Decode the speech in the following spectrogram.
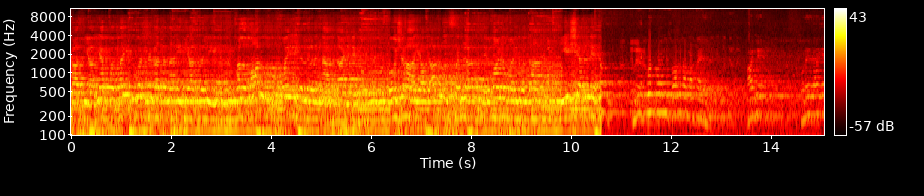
ಕಾತಿಯ ಎಪ್ಪತ್ತೈದು ವರ್ಷಗಳ ತನ್ನ ಇತಿಹಾಸದಲ್ಲಿ ಹಲವಾರು ಮೈಲಿಗಲ್ಲುಗಳನ್ನು ದಾಟಿದೆ ಬಹುಶಃ ಯಾವುದಾದ್ರೂ ಸಂಘ ನಿರ್ಮಾಣ ಮಾಡಿರುವಂತಹ ಏಷ್ಯಾದಲ್ಲೇ ಸ್ವಾಗತ ಮಾಡ್ತಾ ಇದ್ದಾರೆ ಹಾಗೆ ಕೊನೆಯದಾಗಿ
